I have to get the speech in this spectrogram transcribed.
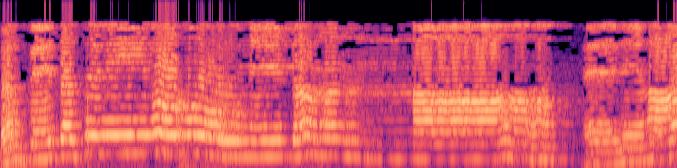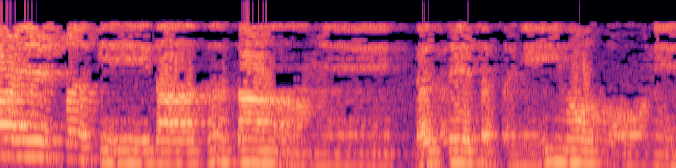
دس تسلی کی داستان میں۔ دس تسلیم ہونے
